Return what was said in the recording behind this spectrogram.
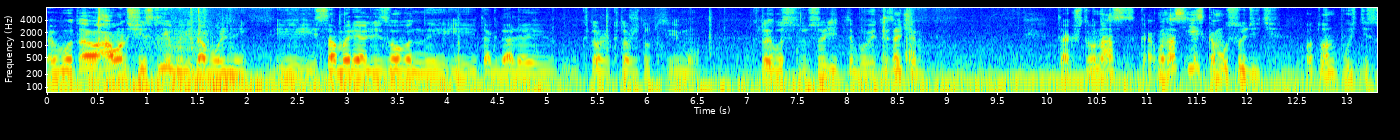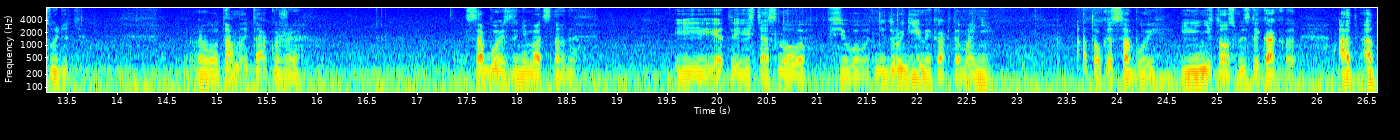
вот, а, а он счастливый и довольный, и, и самореализованный и так далее. И кто же, кто же тут ему, кто его судить-то будет и зачем? Так что у нас, у нас есть кому судить. Вот он пусть и судит. Вот, а мы так уже собой заниматься надо. И это есть основа всего. Вот не другими, как там они, а только собой. И не в том смысле, как от, от,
